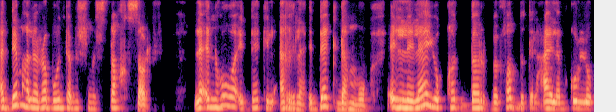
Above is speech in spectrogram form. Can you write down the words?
قدمها للرب وأنت مش مستخسر. لأن هو إداك الأغلى إداك دمه اللي لا يقدر بفضة العالم كله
